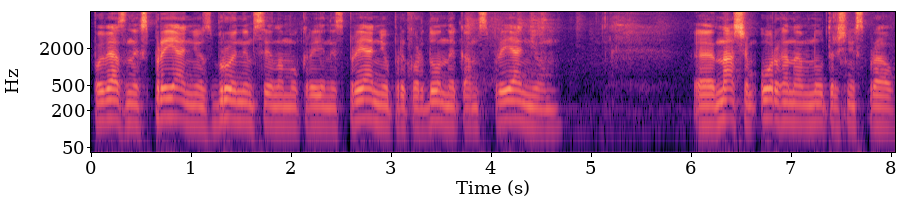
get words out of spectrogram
пов'язаних з сприянню Збройним силам України, сприянню прикордонникам, сприянню нашим органам внутрішніх справ.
